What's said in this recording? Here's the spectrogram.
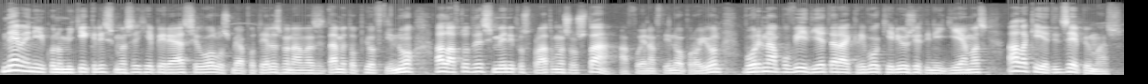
ναι, μεν η οικονομική κρίση μας έχει επηρεάσει όλους με αποτέλεσμα να αναζητάμε το πιο φθηνό, αλλά αυτό δεν σημαίνει πως πράττουμε σωστά, αφού ένα φθηνό προϊόν μπορεί να αποβεί ιδιαίτερα ακριβό κυρίως για την υγεία μας, αλλά και για την τσέπη μας.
